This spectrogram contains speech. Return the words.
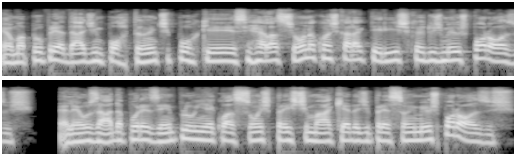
é uma propriedade importante porque se relaciona com as características dos meios porosos. Ela é usada, por exemplo, em equações para estimar a queda de pressão em meios porosos.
